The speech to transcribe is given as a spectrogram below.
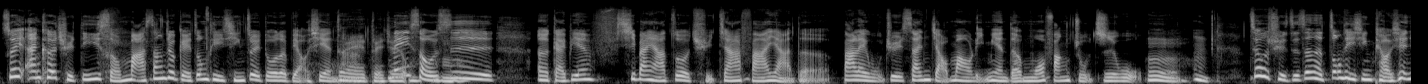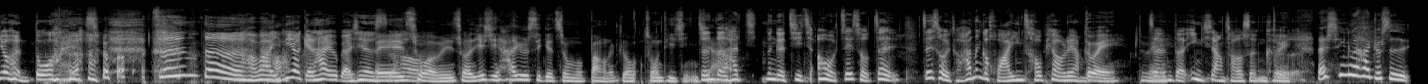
所以安科曲第一首马上就给中提琴最多的表现，啊。对对，那一首是、嗯、呃改编西班牙作曲家法雅的芭蕾舞剧《三角帽》里面的模仿组织舞。嗯嗯。这首曲子真的中提琴表现就很多，没错，真的，好不好？一定要给他有表现的时候。没错，没错，尤其他又是一个这么棒的中中提琴家，真的，他那个技巧哦，这首在这首里头，他那个滑音超漂亮，对，对真的印象超深刻。对，但是因为他就是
